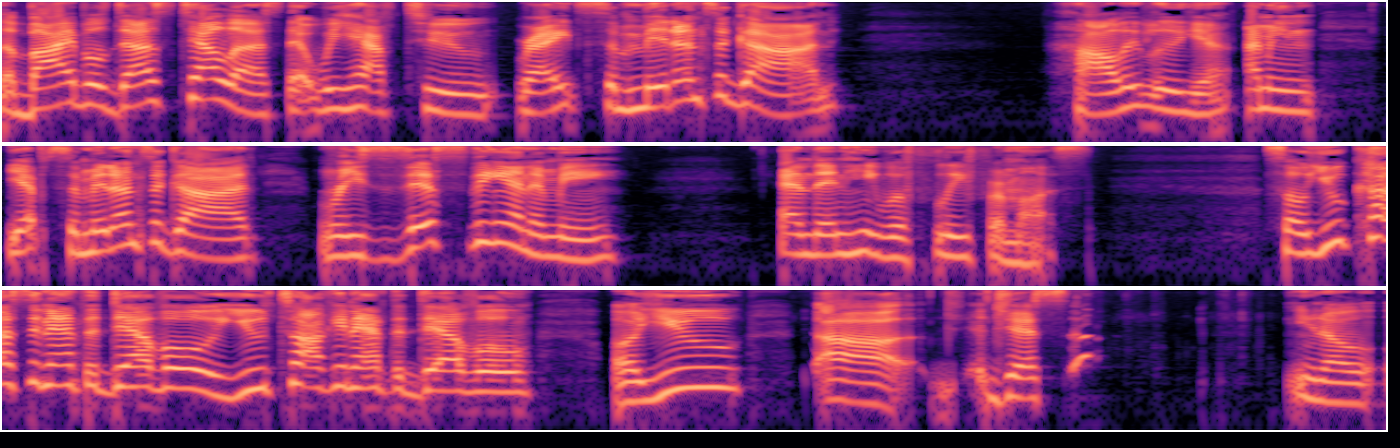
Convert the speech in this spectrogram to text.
The Bible does tell us that we have to, right, submit unto God Hallelujah. I mean, yep, submit unto God, resist the enemy, and then he will flee from us. So you cussing at the devil, you talking at the devil, or you uh just you know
